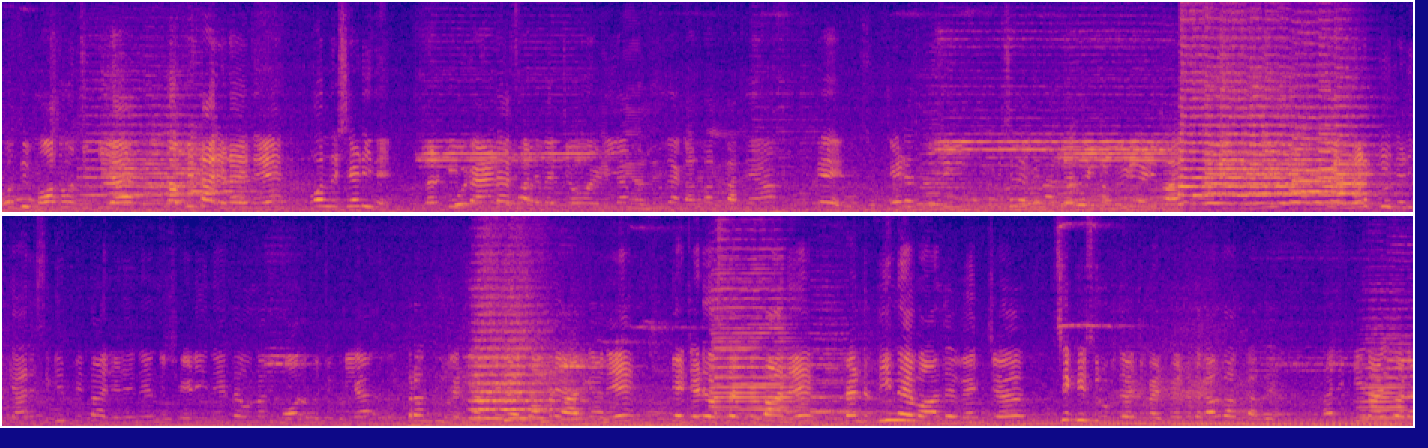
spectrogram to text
ਉਹਦੀ ਮੌਤ ਹੋ ਚੁੱਕੀ ਹੈ। ਤਾਂ ਪਿਤਾ ਜਿਹੜੇ ਨੇ ਉਹ ਨਸ਼ੇੜੀ ਨੇ। ਲੜਕੀ ਭੈਣ ਹੈ, ਸਾਡੇ ਵਿੱਚ ਉਹ ਜਿਹੜੀ ਆ ਮੌਜੂਦ ਹੈ, ਗੱਲਬਾਤ ਕਰਦੇ ਆ ਕਿ ਜਿਹੜੇ ਤੁਸੀਂ ਪਿਛਲੇ ਦਿਨਾਂ ਦੇ ਵਿੱਚ ਇੱਕ ਵੀਡੀਓ ਜਿਹੜੀ ਵਾਇਰਲ ਹੋਈ ਲੜਕੀ ਜਿਹੜੀ ਕਹਿ ਰਹੀ ਸੀ ਕਿ ਪਿਤਾ ਜਿਹੜੇ ਨੇ ਨਸ਼ੇੜੀ ਨੇ ਤੇ ਉਹਨਾਂ ਦੀ ਮੌਤ ਹੋ ਚੁੱਕੀ ਹੈ। ਪਰੰਤੂ ਜਿਹੜੀਆਂ ਵੀਡੀਓ ਸਾਹਮਣੇ ਆ ਰਹੀਆਂ ਨੇ ਕਿ ਜਿਹੜੇ ਉਸਦੇ ਪਿਤਾ ਨੇ, ਪਿੰਡ ਦੀਨੇਵਾਲ ਦੇ ਵਿੱਚ ਸਿੱਖੀ ਸਰੂਪ ਦੇ ਵਿੱਚ ਬੈਠੇ ਨੇ ਤੇ ਗੱਲਬਾਤ ਕਰਦੇ ਆ। ਹਾਂਜੀ ਕੀ ਨਾਮ ਤੁਹਾਡਾ?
